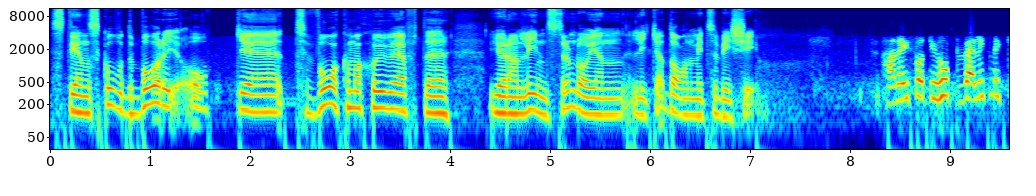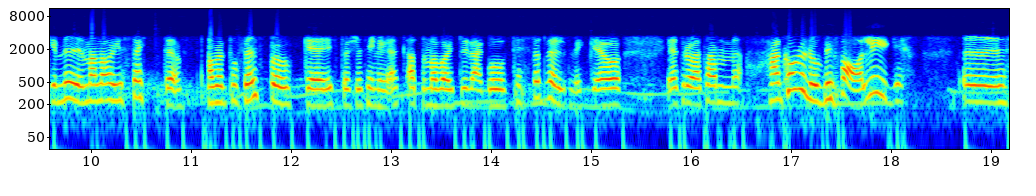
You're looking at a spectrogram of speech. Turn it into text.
Sten Skodborg och eh, 2,7 efter Göran Lindström då i en likadan Mitsubishi. Han har ju fått ihop väldigt mycket mil. Man har ju sett eh, ja, men på Facebook eh, i största synnerhet att de har varit iväg och testat väldigt mycket. Och jag tror att han, han kommer nog bli farlig i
